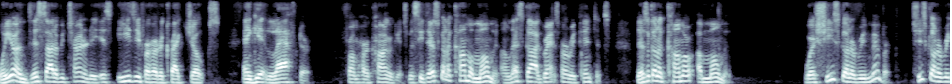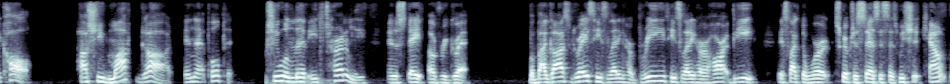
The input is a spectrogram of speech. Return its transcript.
When you're on this side of eternity, it's easy for her to crack jokes and get laughter from her congregants. But see, there's going to come a moment, unless God grants her repentance, there's going to come a, a moment where she's going to remember, she's going to recall how she mocked God in that pulpit. She will live eternally in a state of regret. But by God's grace, He's letting her breathe, He's letting her heart beat. It's like the word scripture says, it says we should count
